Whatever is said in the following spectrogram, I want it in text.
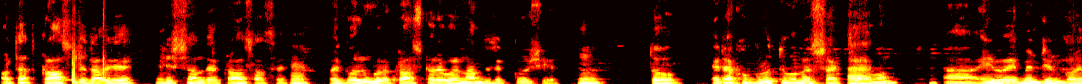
অর্থাৎ ক্রস যেটা ওই যে। খ্রিস্টানদের ক্রস আছে। ওই করে ক্রস করে বলে নাম দিয়েছে ক্রুশিয়েট তো এটা খুব গুরুত্বপূর্ণ স্ট্রাকচার। এবং এইভাবে মেনটেন করে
